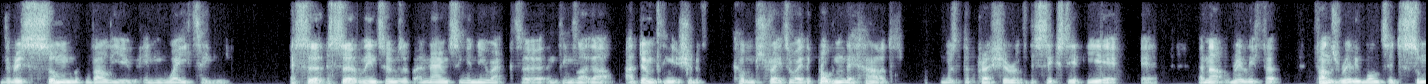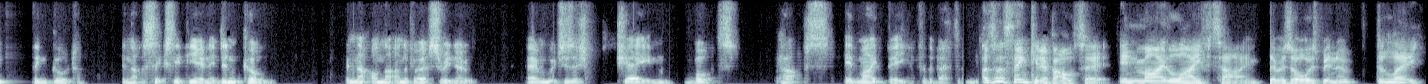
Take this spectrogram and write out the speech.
there is some value in waiting. Certainly in terms of announcing a new actor and things like that. I don't think it should have come straight away. The problem they had was the pressure of the 60th year, and that really fans really wanted something good in that 60th year, and it didn't come in that on that anniversary note, um, which is a shame. But perhaps it might be for the better. As I was thinking about it, in my lifetime, there has always been a delay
